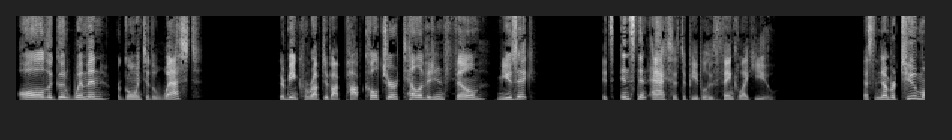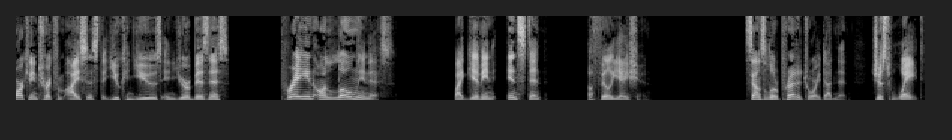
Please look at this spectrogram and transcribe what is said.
all the good women are going to the West. They're being corrupted by pop culture, television, film, music. It's instant access to people who think like you. That's the number two marketing trick from ISIS that you can use in your business preying on loneliness by giving instant affiliation. Sounds a little predatory, doesn't it? Just wait.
